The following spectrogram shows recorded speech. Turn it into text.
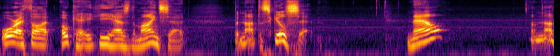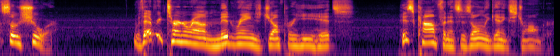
Or I thought, okay, he has the mindset, but not the skill set. Now, I'm not so sure. With every turnaround mid range jumper he hits, his confidence is only getting stronger.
